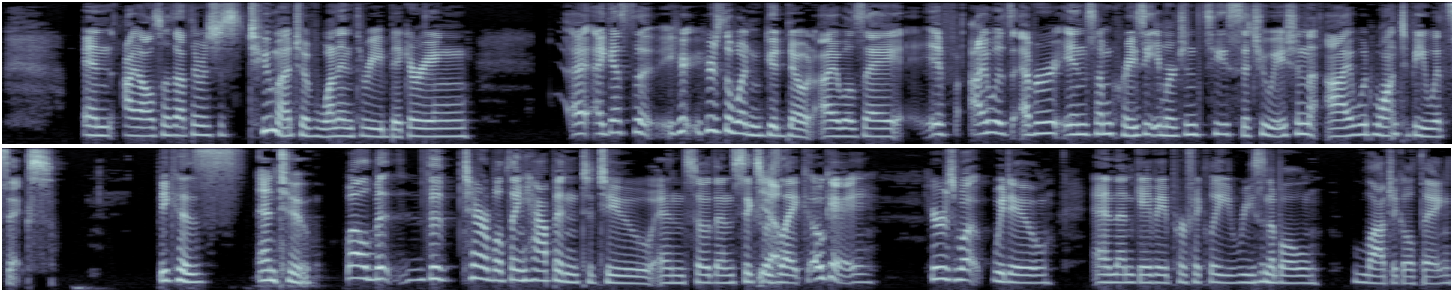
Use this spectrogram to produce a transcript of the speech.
and I also thought there was just too much of one and three bickering I, I guess the here, here's the one good note I will say: if I was ever in some crazy emergency situation, I would want to be with six because and two. Well, but the terrible thing happened to two, and so then six was like, okay, here's what we do, and then gave a perfectly reasonable logical thing.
